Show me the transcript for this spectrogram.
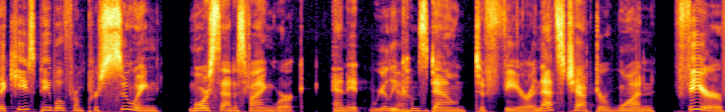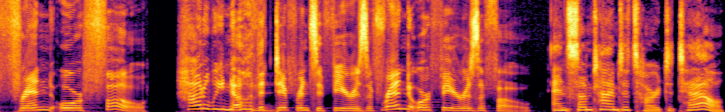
that keeps people from pursuing more satisfying work. And it really yeah. comes down to fear. And that's chapter one fear, friend or foe. How do we know the difference if fear is a friend or fear is a foe? And sometimes it's hard to tell.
